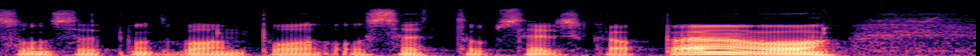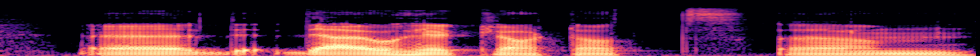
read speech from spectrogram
sånn sett måtte være med på å sette opp selskapet. Og uh, det, det, er jo helt klart at um,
